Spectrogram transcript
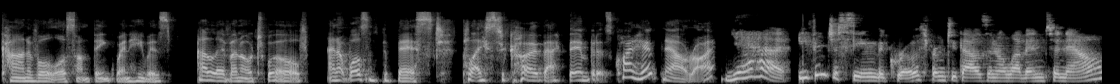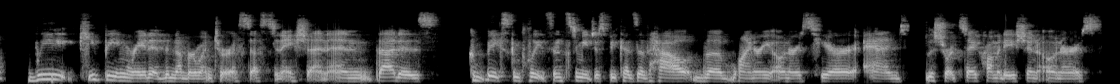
carnival or something when he was 11 or 12 and it wasn't the best place to go back then but it's quite hip now right yeah even just seeing the growth from 2011 to now we keep being rated the number one tourist destination and that is makes complete sense to me just because of how the winery owners here and the short stay accommodation owners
